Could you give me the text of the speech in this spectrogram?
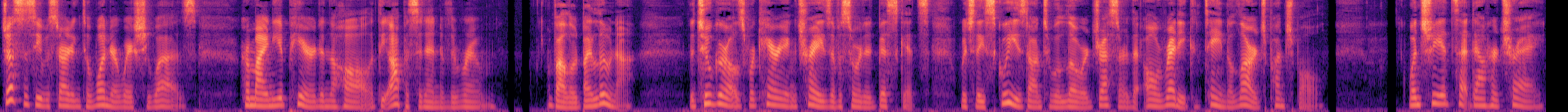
Just as he was starting to wonder where she was, Hermione appeared in the hall at the opposite end of the room, followed by Luna. The two girls were carrying trays of assorted biscuits, which they squeezed onto a lower dresser that already contained a large punch bowl. When she had set down her tray,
